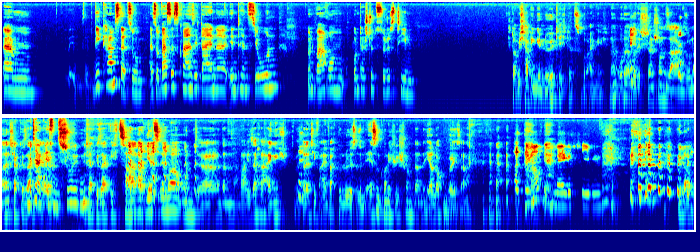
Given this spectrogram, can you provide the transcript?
Ähm, wie kam es dazu? Also was ist quasi deine Intention und warum unterstützt du das Team? Ich glaube, ich habe ihn genötigt dazu eigentlich, ne? oder? Würde ich dann schon sagen. So, ne? Ich habe gesagt, Mittagessensschulden. Äh, ich habe gesagt, ich zahle ab jetzt immer und äh, dann war die Sache eigentlich relativ einfach gelöst. Also mit Essen konnte ich mich schon dann eher locken, würde ich sagen. Hast du ihm auch eine E-Mail geschrieben? genau.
